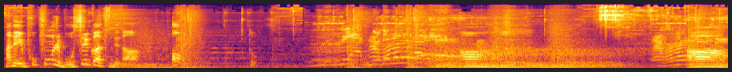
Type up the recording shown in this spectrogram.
아 근데 이 폭풍을 못 쓸 것 같은데 나 어? 또 아... 아...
